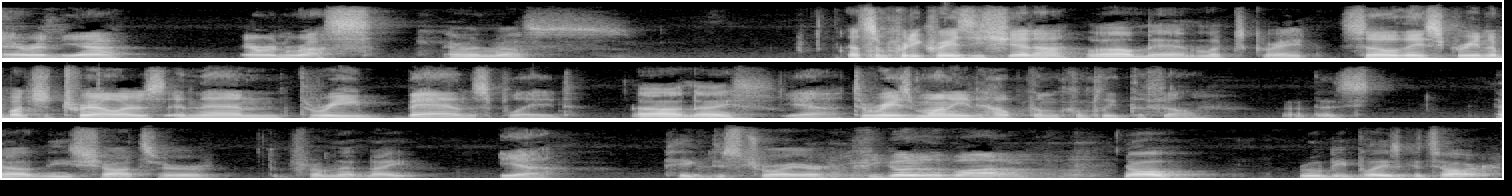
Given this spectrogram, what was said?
Aaron, yeah. Aaron Russ. Aaron Russ. That's some pretty crazy shit, huh? Oh man, looks great. So they screened a bunch of trailers and then three bands played. Oh, nice. Yeah, to raise money to help them complete the film. Uh, this, now these shots are from that night. Yeah. Pig Destroyer. If you go to the bottom. Oh, Ruby plays guitar.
